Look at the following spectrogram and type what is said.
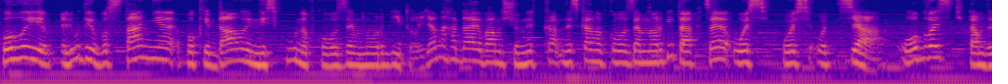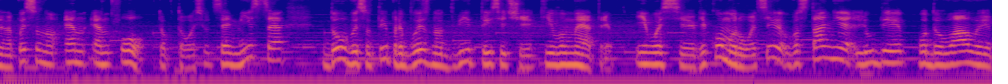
коли люди востаннє покидали низьку навколоземну орбіту. Я нагадаю вам, що низька навколоземна орбіта це ось ось оця область, там де написано ННО, тобто ось це місце до висоти приблизно 2000 кілометрів. І ось в якому році востаннє люди подолали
